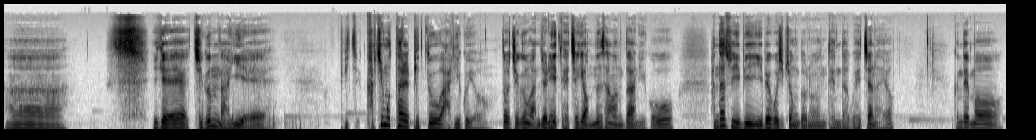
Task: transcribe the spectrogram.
아, 이게 지금 나이에 빚, 갚지 못할 빚도 아니고요. 또 지금 완전히 대책이 없는 상황도 아니고 한 달 수입이 250 정도는 된다고 했잖아요. 근데 뭐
